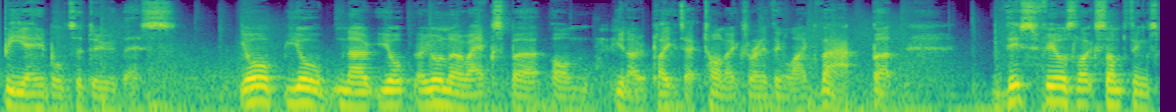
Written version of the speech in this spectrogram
be able to do this. you're you're no you're you're no expert on you know plate tectonics or anything like that, but this feels like something's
